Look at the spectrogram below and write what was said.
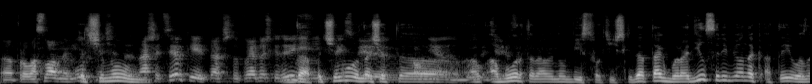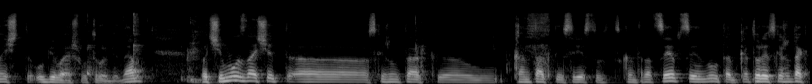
э, православный муж Почему? значит, нашей церкви, так что твоя точка зрения... Да, почему, принципе, значит, э, а- аборт равен убийству фактически, да, так бы родился ребенок, а ты его, значит, убиваешь в утробе, да. Почему, значит, э, скажем так, э, контактные средства с контрацепцией, ну, там, которые, скажем так,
